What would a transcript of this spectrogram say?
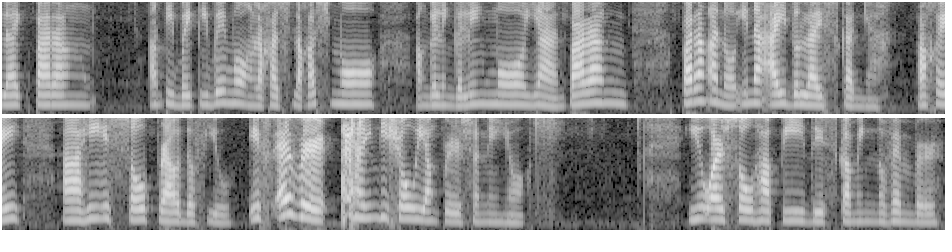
Like parang ang tibay-tibay mo, ang lakas-lakas mo, ang galing-galing mo, yan. Parang parang ano, ina-idolize ka niya. Okay? ah, he is so proud of you. If ever, hindi showy ang person ninyo, you are so happy this coming November.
